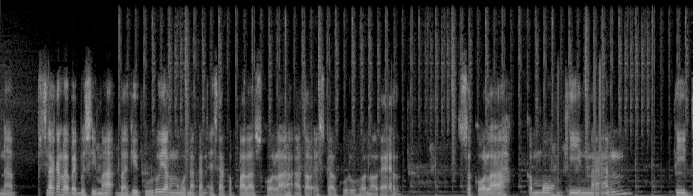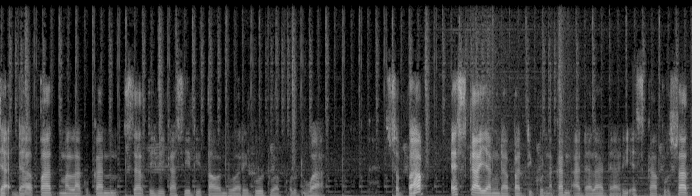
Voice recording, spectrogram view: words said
Nah, silakan Bapak Ibu simak bagi guru yang menggunakan SK kepala sekolah atau SK guru honorer sekolah kemungkinan tidak dapat melakukan sertifikasi di tahun 2022. Sebab SK yang dapat digunakan adalah dari SK pusat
